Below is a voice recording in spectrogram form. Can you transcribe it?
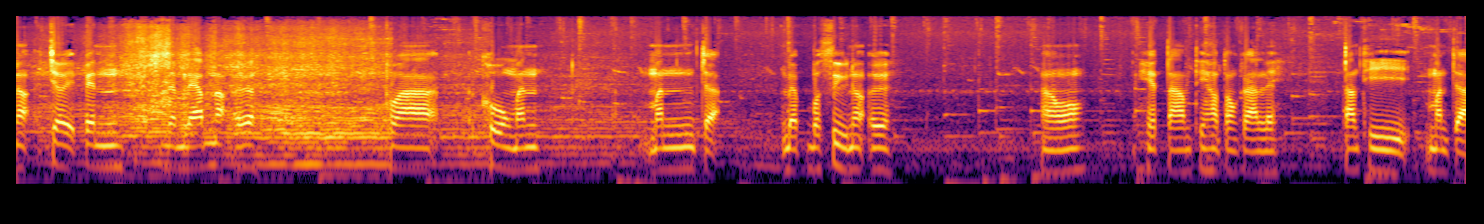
เนาะเจยเป็นแหลมๆเนาะเออเพราะว่าโครงมันมันจะแบบบ่ซื่อเนาะเออเอาเฮ็ดตามที่เราต้องการเลย ตามที่มันจะ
